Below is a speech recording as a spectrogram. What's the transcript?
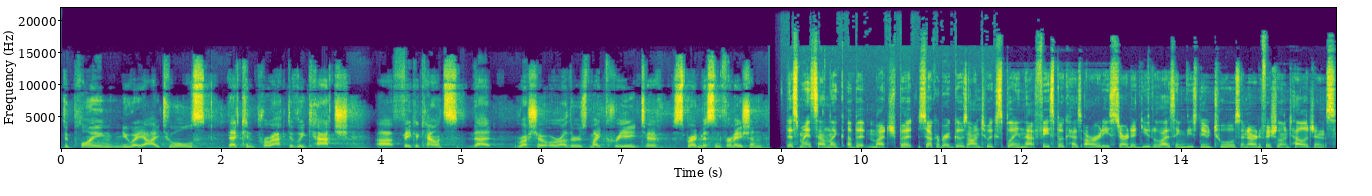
deploying new AI tools that can proactively catch uh, fake accounts that Russia or others might create to spread misinformation. This might sound like a bit much, but Zuckerberg goes on to explain that Facebook has already started utilizing these new tools in artificial intelligence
